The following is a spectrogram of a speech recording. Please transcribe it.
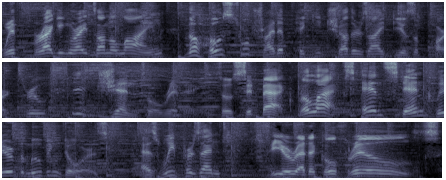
With bragging rights on the line, the hosts will try to pick each other's ideas apart through gentle ribbing. So sit back, relax, and stand clear of the moving doors as we present Theoretical Thrills.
